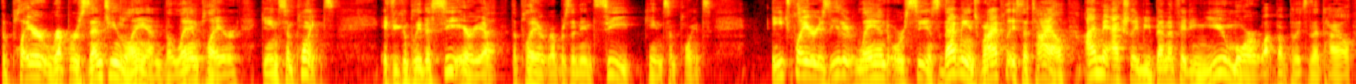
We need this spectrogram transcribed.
the player representing land, the land player, gains some points. If you complete a sea area, the player representing sea gains some points. Each player is either land or sea. And so that means when I place a tile, I may actually be benefiting you more by placing the tile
